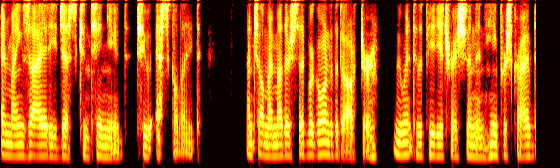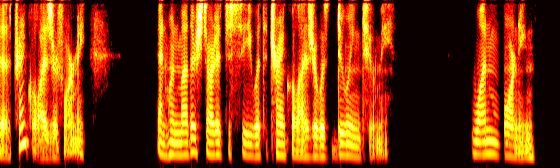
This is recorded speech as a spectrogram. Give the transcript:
And my anxiety just continued to escalate until my mother said, We're going to the doctor. We went to the pediatrician and he prescribed a tranquilizer for me. And when mother started to see what the tranquilizer was doing to me, one morning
